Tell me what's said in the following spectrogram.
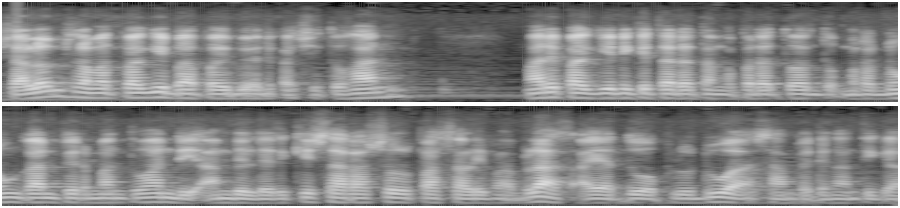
Shalom, selamat pagi Bapak Ibu yang dikasih Tuhan. Mari pagi ini kita datang kepada Tuhan untuk merenungkan firman Tuhan diambil dari kisah Rasul pasal 15 ayat 22 sampai dengan 34.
